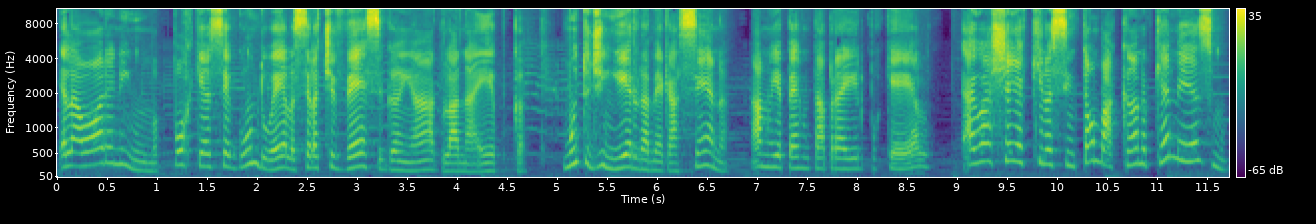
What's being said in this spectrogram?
Ela hora nenhuma, porque segundo ela, se ela tivesse ganhado lá na época muito dinheiro na Mega Sena, ela não ia perguntar para ele por que ela. Aí eu achei aquilo assim tão bacana, porque é mesmo.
